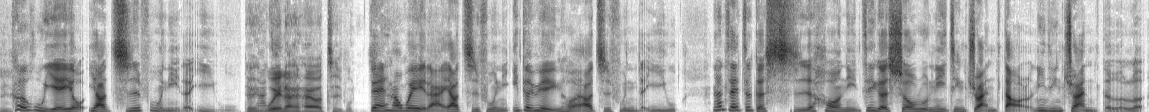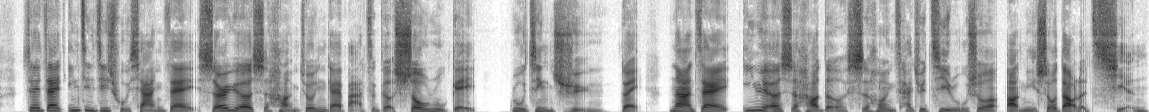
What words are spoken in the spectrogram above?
嗯客户也有要支付你的义务。对，那未来还要支付。对他未来要支付你一个月以后要支付你的义务。那在这个时候，你这个收入你已经赚到了，你已经赚得了，所以在经济基础下，你在十二月二十号你就应该把这个收入给入进去。嗯，对，那在一月二十号的时候，你才去记录说啊，你收到了钱。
